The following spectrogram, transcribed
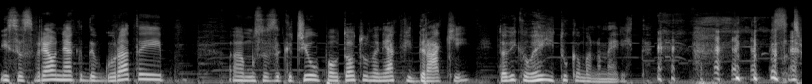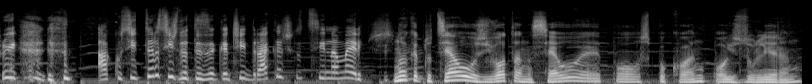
и се сврял някъде в гората и а, му се закачило пълтото на някакви драки. Той викал, ей, и тук ме намерихте. Ако си търсиш да те закачи драка, ще си намериш. Но като цяло живота на село е по-спокоен, по-изолиран,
